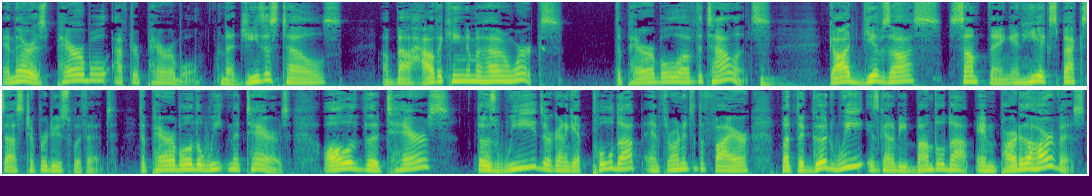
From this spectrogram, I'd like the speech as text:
And there is parable after parable that Jesus tells about how the kingdom of heaven works. The parable of the talents. God gives us something and he expects us to produce with it. The parable of the wheat and the tares. All of the tares, those weeds are going to get pulled up and thrown into the fire, but the good wheat is going to be bundled up and part of the harvest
